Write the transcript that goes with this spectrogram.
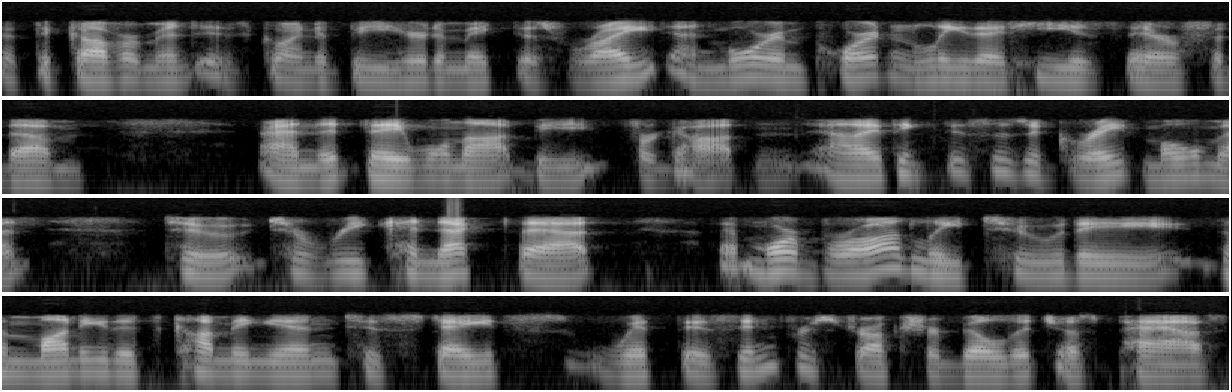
that the government is going to be here to make this right, and more importantly, that he is there for them and that they will not be forgotten. And I think this is a great moment to, to reconnect that more broadly to the, the money that's coming into states with this infrastructure bill that just passed.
